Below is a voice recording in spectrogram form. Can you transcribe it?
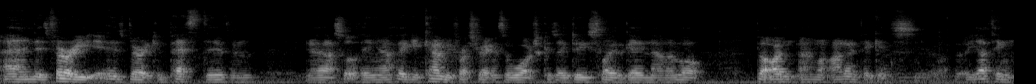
and it's very it is very competitive and you know that sort of thing. And I think it can be frustrating to watch because they do slow the game down a lot. But I'm, I'm I don't think it's. I think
